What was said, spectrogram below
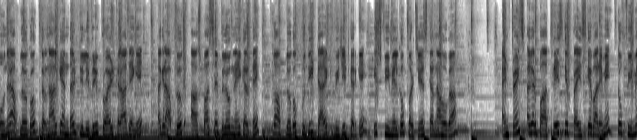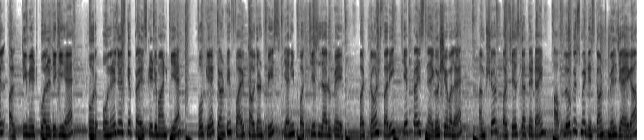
ओनर आप लोगों को करनाल के अंदर डिलीवरी प्रोवाइड करा देंगे। अगर आप लोग आसपास से बिलोंग नहीं करते तो आप लोगों को खुद ही डायरेक्ट विज़िट करके इस फीमेल को परचेज करना होगा। एंड फ्रेंड्स अगर बात करें इसके प्राइस के बारे में तो फीमेल अल्टीमेट क्वालिटी की है और ओनर जो इसके प्राइस की डिमांड की है, वो क्या ट्वेंटी फाइव थाउज़ेंड फ़ीस यानी पच्चीस हज़ार रूपए। बट डोंट वरी ये प्राइस नेगोशियबल है। एम श्योर परचेज करते टाइम आप लोगों को इसमें डिस्काउंट मिल जाएगा।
